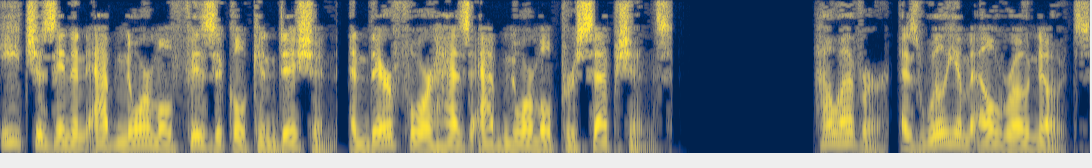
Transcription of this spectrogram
Each is in an abnormal physical condition, and therefore has abnormal perceptions. However, as William L. Rowe notes,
